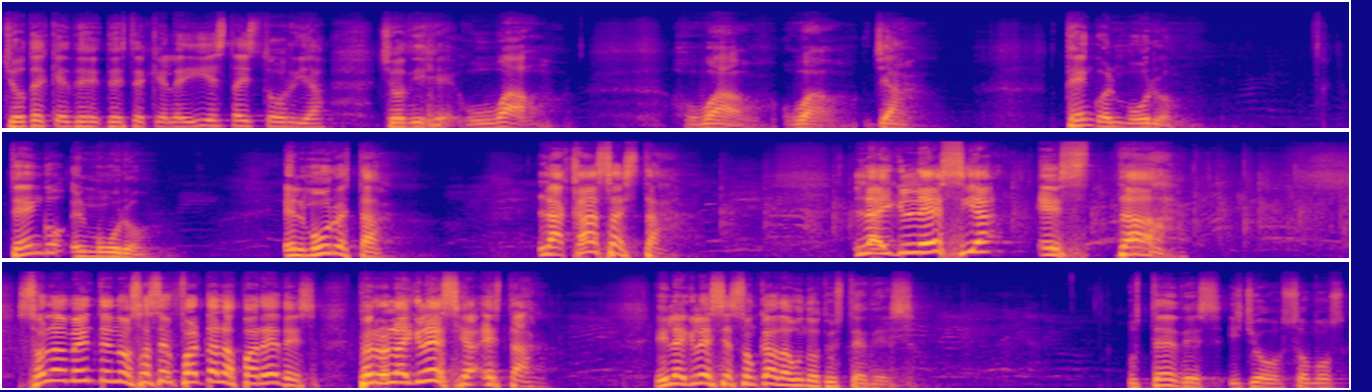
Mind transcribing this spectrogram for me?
Yo desde que, desde que leí esta historia, yo dije, wow, wow, wow, ya. Tengo el muro tengo el muro. El muro está. La casa está. La iglesia está. Solamente nos hacen falta las paredes, pero la iglesia está. Y la iglesia son cada uno de ustedes. Ustedes y yo somos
